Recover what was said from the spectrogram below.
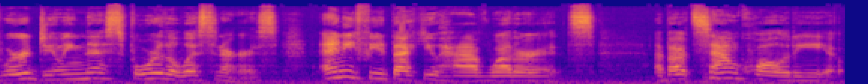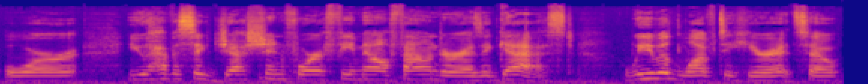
we're doing this for the listeners. Any feedback you have, whether it's about sound quality or you have a suggestion for a female founder as a guest, we would love to hear it. So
